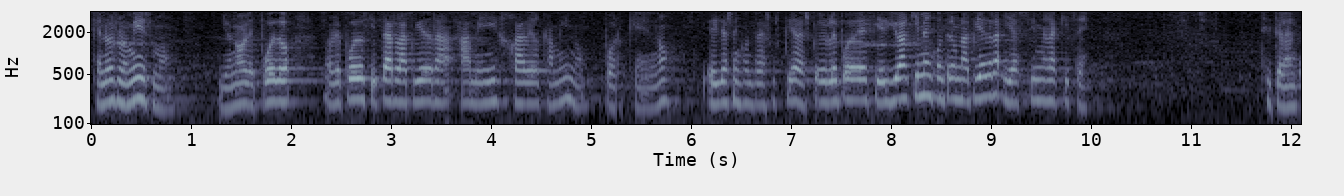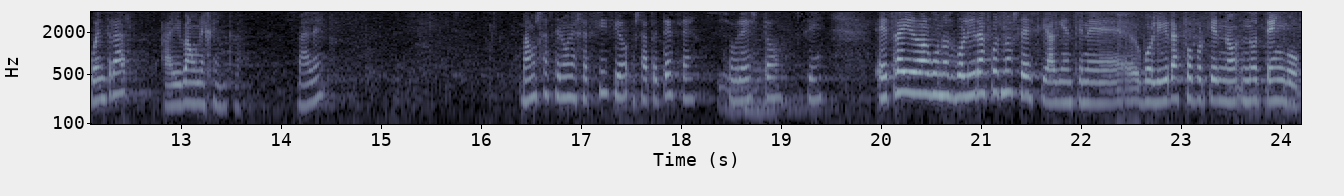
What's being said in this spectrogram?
que no es lo mismo. Yo no le puedo, no le puedo quitar la piedra a mi hija del camino, porque no, ella se encontrará sus piedras, pero yo le puedo decir, yo aquí me encontré una piedra y así me la quité. Si te la encuentras, ahí va un ejemplo, ¿vale? Vamos a hacer un ejercicio, ¿os apetece sobre esto? Sí. He traído algunos bolígrafos, no sé si alguien tiene bolígrafo porque no, no tengo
